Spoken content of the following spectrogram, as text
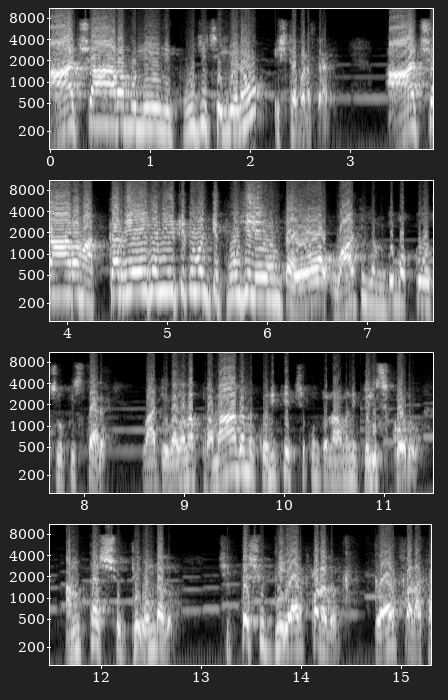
ఆచారము లేని పూజ చెయ్యడం ఇష్టపడతారు. ఆచారం అక్కర్లేదనేటటువంటి పూజలు ఏముంటాయో వాటి ఎందు మక్కువ చూపిస్తారు. వాటి వలన ప్రమాదము కొని తెచ్చుకుంటున్నామని తెలుసుకోరు. అంతఃశుద్ధి ఉండదు. చిత్తశుద్ధి ఏర్పడదు. ఏర్పడక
